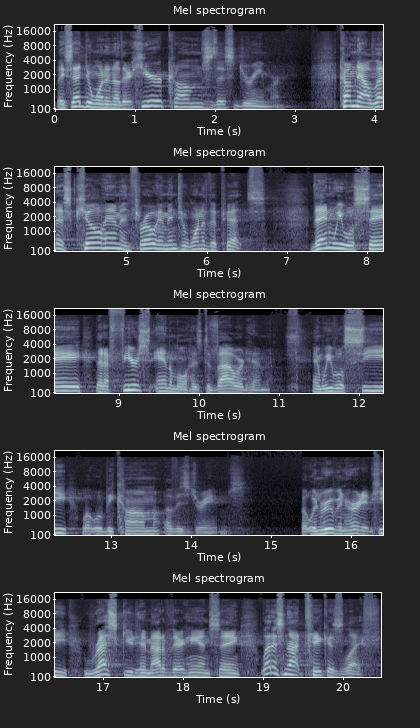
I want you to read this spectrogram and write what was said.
They said to one another, Here comes this dreamer. Come now, let us kill him and throw him into one of the pits. Then we will say that a fierce animal has devoured him, and we will see what will become of his dreams. But when Reuben heard it, he rescued him out of their hands, saying, Let us not take his life.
